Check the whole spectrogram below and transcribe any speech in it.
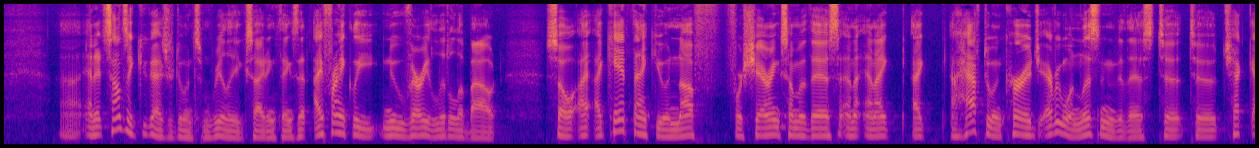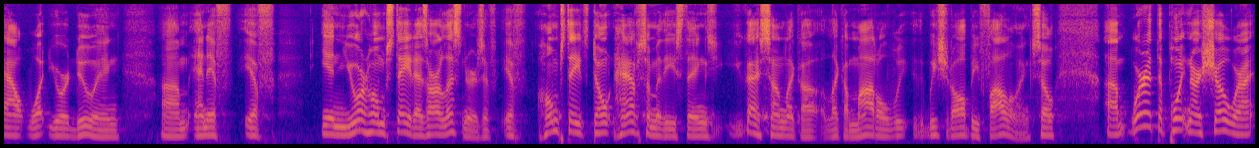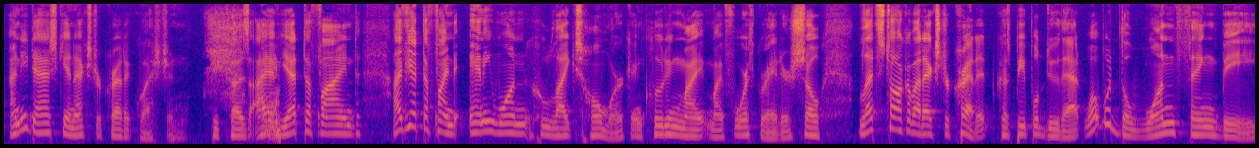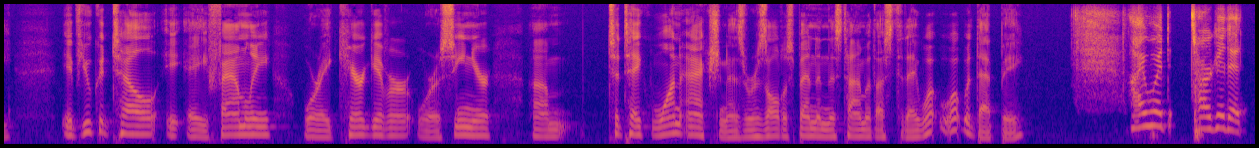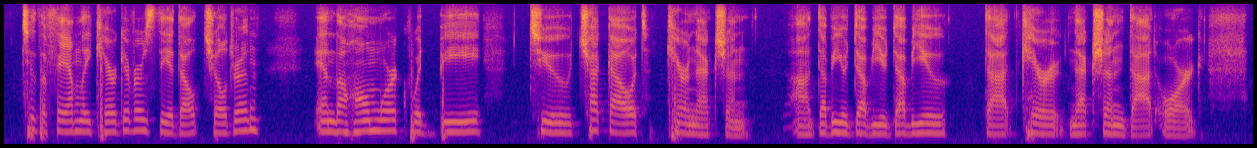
Uh, and it sounds like you guys are doing some really exciting things that I frankly knew very little about. So I, I can't thank you enough for sharing some of this. And, and I, I, I, have to encourage everyone listening to this to, to check out what you're doing. Um, and if, if in your home state as our listeners. If if home states don't have some of these things, you guys sound like a like a model we we should all be following. So um, we're at the point in our show where I, I, need to ask you an extra credit question because I have yet to find I've yet to find anyone who likes homework, including my my fourth grader. So let's talk about extra credit because people do that. What would the one thing be if you could tell a, a family or a caregiver or a senior? Um, to take one action as a result of spending this time with us today, what, what would that be? I would target it to the family caregivers, the adult children, and the homework would be to check out CareNextion. uh, www.carenextion.org.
